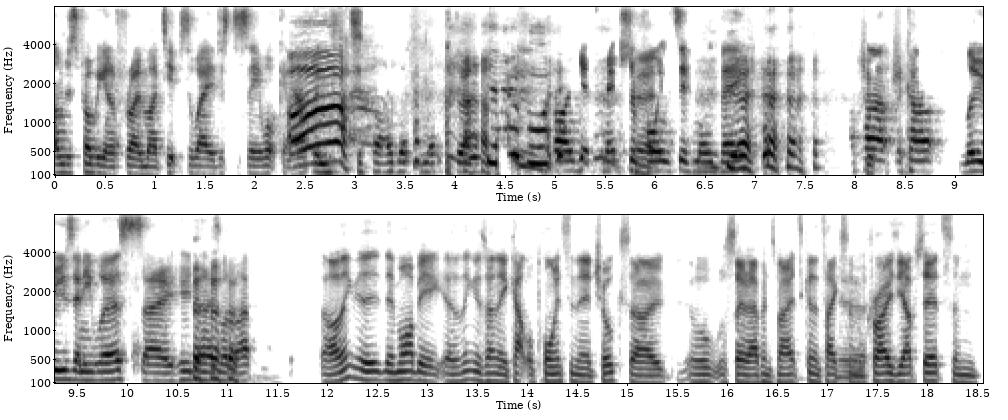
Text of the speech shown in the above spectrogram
I'm just probably going to throw my tips away just to see what can happen. to try and get some extra, try and get some extra Yeah. points if need be. I can't, I can't lose any worse, so who knows what will happen. I think there, there might be. I think there's only a couple of points in there, Chook. So we'll, we'll see what happens, mate. It's going to take Yeah. some crazy upsets and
